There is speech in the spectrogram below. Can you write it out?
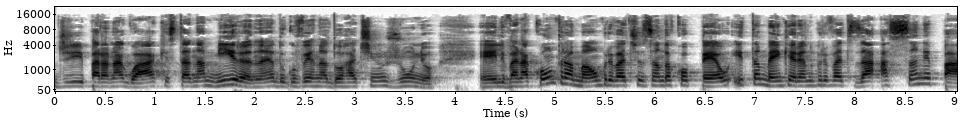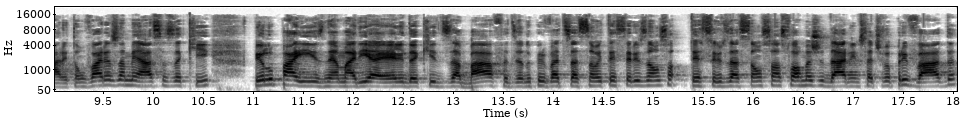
de Paranaguá, que está na mira né, do governador Ratinho Júnior. É, ele vai na contramão privatizando a Copel e também querendo privatizar a Sanepar. Então, várias ameaças aqui pelo país, né? A Maria Hélida aqui desabafa, dizendo que privatização e terceirização, são as formas de dar iniciativa privada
